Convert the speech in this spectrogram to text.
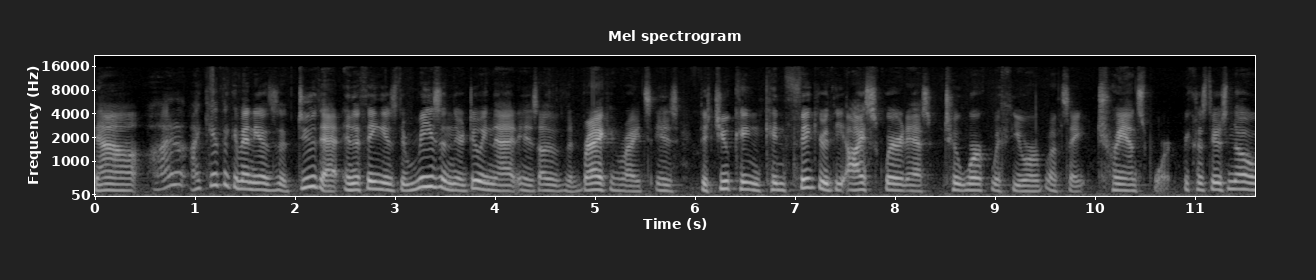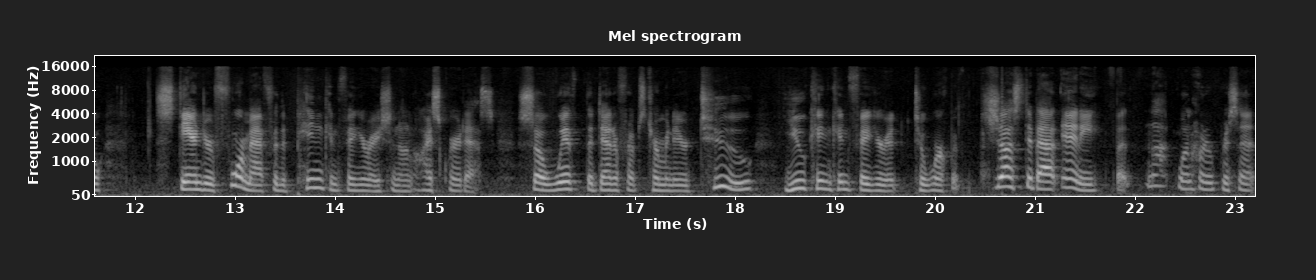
Now, I, I, can't think of any others that do that. And the thing is, the reason they're doing that is, other than bragging rights, is that you can configure the I squared S to work with your, let's say, transport. Because there's no standard format for the pin configuration on I squared S. So with the Denafrips Terminator 2, you can configure it to work with just about any, but not 100%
